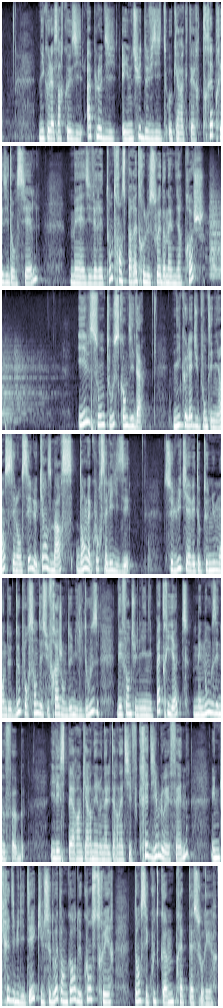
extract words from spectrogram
Nicolas Sarkozy applaudit et une suite de visites au caractère très présidentiel, mais y verrait-on transparaître le souhait d'un avenir proche? Ils sont tous candidats. Nicolas Dupont-Aignan s'est lancé le 15 mars dans la course à l'Élysée. Celui qui avait obtenu moins de 2% des suffrages en 2012 défend une ligne patriote mais non xénophobe. Il espère incarner une alternative crédible au FN, une crédibilité qu'il se doit encore de construire, tant ses coups de com' prêtent à sourire.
